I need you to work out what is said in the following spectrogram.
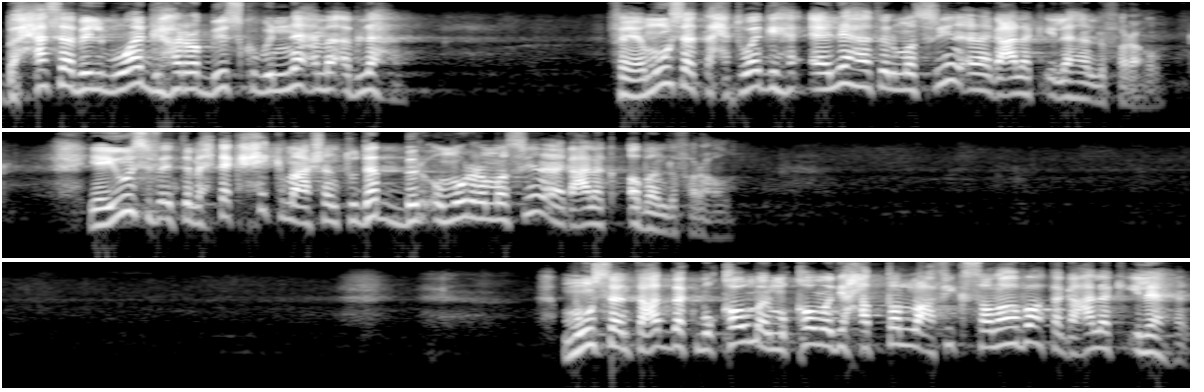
بحسب المواجهة الرب يسكب النعمة قبلها. فيا موسى انت هتواجه آلهة المصريين أنا أجعلك إلها لفرعون. يا يوسف أنت محتاج حكمة عشان تدبر أمور المصريين أنا أجعلك أبا لفرعون. موسى أنت عندك مقاومة المقاومة دي هتطلع فيك صلابة تجعلك إلها.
